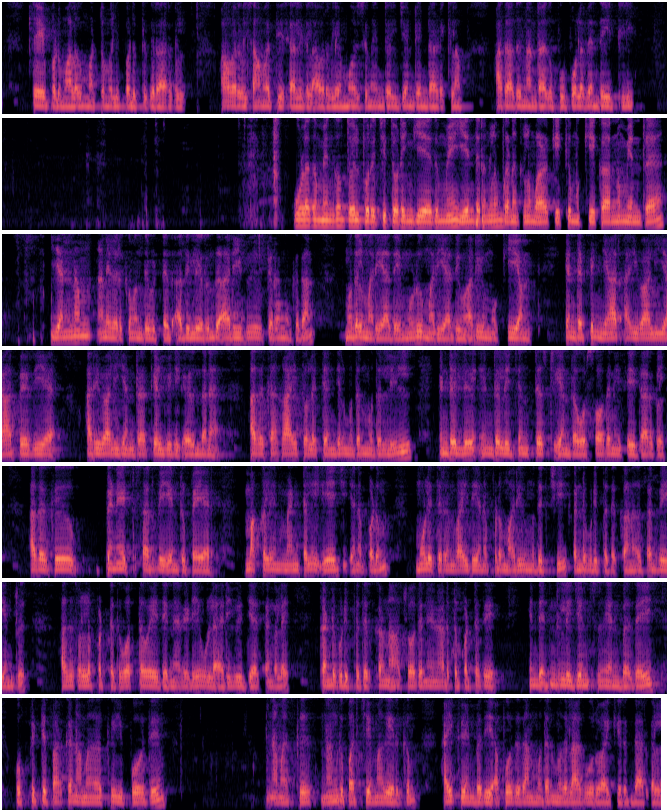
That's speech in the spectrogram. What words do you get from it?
தேவைப்படும் அளவு மட்டும் வெளிப்படுத்துகிறார்கள். அவர்கள் சாமர்த்தியசாலிகள் அவர்கள் எமோஷன் இன்டெலிஜென்ட் என்று அழைக்கலாம். அதாவது நன்றாக பூ போல வெந்த இட்லி. உலகம் எங்கும் தொழில் புரட்சி தொடங்கியதுமே இயந்திரங்களும் கணக்குகளும் வாழ்க்கைக்கு முக்கிய காரணம் என்ற எண்ணம் அனைவருக்கும் வந்துவிட்டது. அதிலிருந்து அறிவு திறனுக்கு தான் முதல் மரியாதை முழு மரியாதை அறிவு முக்கியம். என்ற பின் யார் அறிவாளி யார் பெரிய அறிவாளி என்ற கேள்விகள் எழுந்தன. அதற்காக ஆயிரத்தி தொள்ளாயிரத்தி அஞ்சில் முதன் முதலில் இன்டெலி இன்டெலிஜென்ட் டெஸ்ட் என்ற ஒரு சோதனை செய்தார்கள். அதற்கு பெனேட் சர்வே என்று பெயர். மக்களின் மென்டல் ஏஜ் எனப்படும் மூளைத்திறன் வயது எனப்படும் அறிவு முதிர்ச்சி கண்டுபிடிப்பதற்கான சர்வே என்று அது சொல்லப்பட்டது. ஒத்த வயதினரிடையே உள்ள அறிவு வித்தியாசங்களை கண்டுபிடிப்பதற்கான சோதனை நடத்தப்பட்டது. இந்த இன்டெலிஜென்ஸ் என்பதை ஒப்பிட்டு பார்க்க நமக்கு இப்போது நமக்கு நன்கு பரிச்சயமாக இருக்கும். ஐக்கியூ என்பதை அப்போதுதான் முதல் முதலாக உருவாக்கியிருந்தார்கள்.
